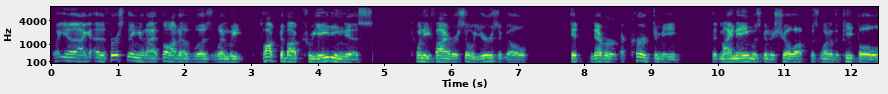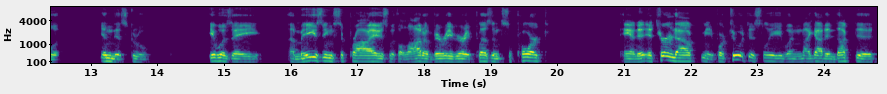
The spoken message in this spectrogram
Well, you know, I, the first thing that I thought of was when we talked about creating this 25 or so years ago, it never occurred to me that my name was going to show up as one of the people in this group. It was a amazing surprise with a lot of very, very pleasant support. And it, it turned out, I mean, fortuitously, when I got inducted,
